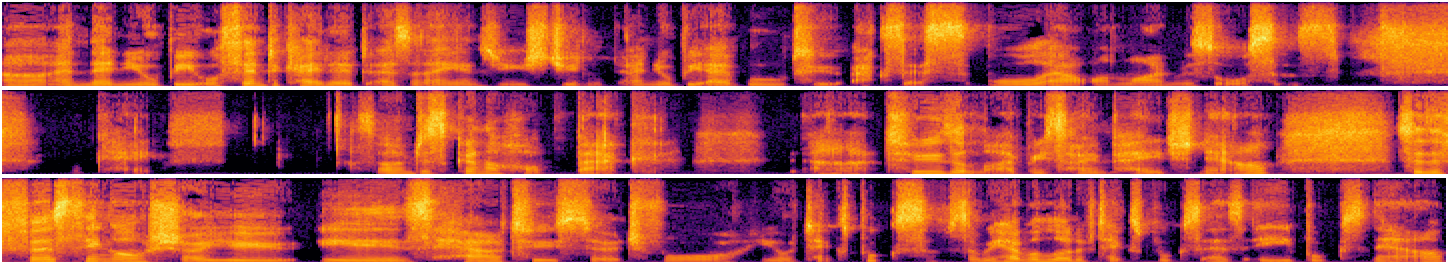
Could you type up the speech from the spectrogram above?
uh, and then you'll be authenticated as an ANU student and you'll be able to access all our online resources. Okay, so I'm just going to hop back uh, to the library's homepage now. So the first thing I'll show you is how to search for your textbooks. So we have a lot of textbooks as ebooks now.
